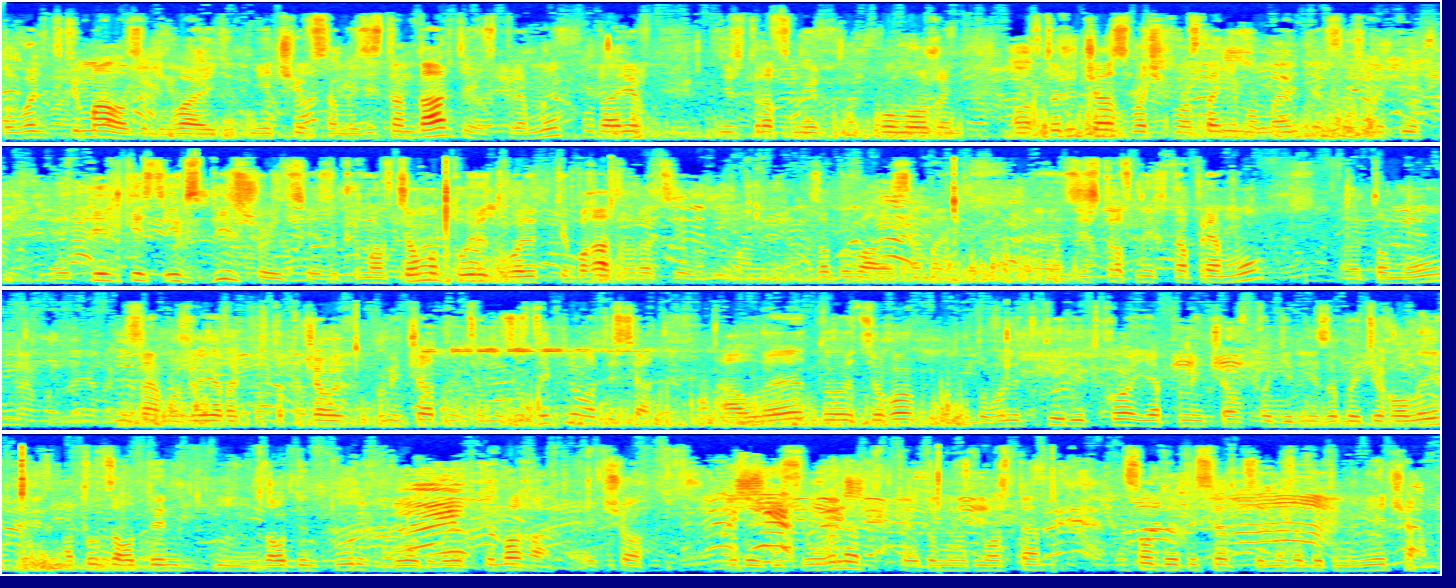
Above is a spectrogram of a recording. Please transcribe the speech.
доволі таки мало забувають м'ячів саме зі стандартів, з прямих ударів, зі штрафних положень. Але в той же час бачимо в останні моменти все ж таки е, кількість їх збільшується. І, зокрема, в цьому турі доволі таки багато гравців забивали саме е, зі штрафних напряму. Е, Тому не знаю, може я так просто почав помічати на цьому зациклюватися, але до цього доволі таки рідко я помічав подібні забиті голи. А тут за один за один тур їх було доволі багато. Якщо буде якийсь огляд, то я думаю, ви зможете насолодитися цими забитими м'ячами.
